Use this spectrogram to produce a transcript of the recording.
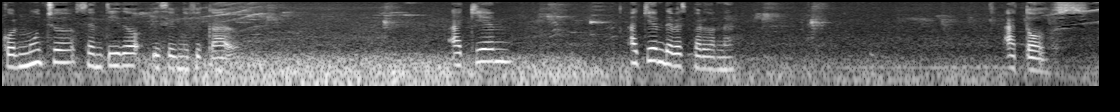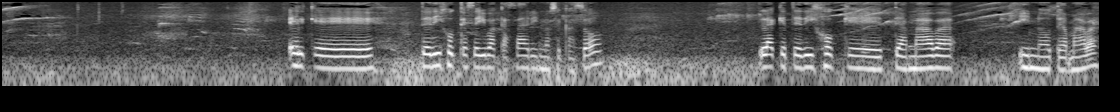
con mucho sentido y significado. ¿A quién, a quién debes perdonar? A todos. El que te dijo que se iba a casar y no se casó. La que te dijo que te amaba y no te amaba.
